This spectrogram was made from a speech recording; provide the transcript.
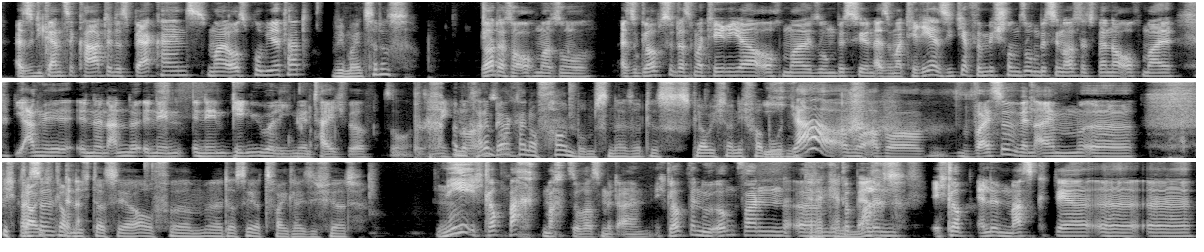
also die ganze Karte des Berghains mal ausprobiert hat? Wie meinst du das? Ja, dass er auch mal so. Also glaubst du, dass Materia auch mal so ein bisschen, also Materia sieht ja für mich schon so ein bisschen aus, als wenn er auch mal die Angel in den, ande, in den, in den gegenüberliegenden Teich wirft. So, also Aber man kann im. Berghain auch Frauen bumsen, also das ist, glaube ich, da nicht verboten. Ja, aber, aber weißt du, wenn einem äh, Ich glaube glaub nicht, dass er auf, ähm, äh, dass er zweigleisig fährt. Nee, ich glaube, Macht macht sowas mit einem. Ich glaube, wenn du irgendwann, ähm, ich glaube. Elon, ich glaube, Elon Musk, der,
